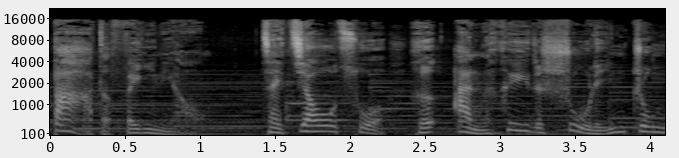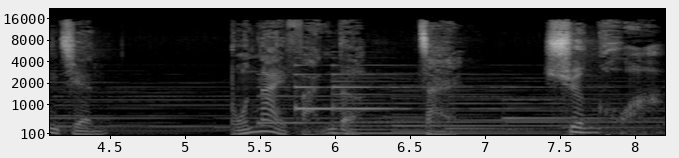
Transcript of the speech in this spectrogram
大的飞鸟在交错和暗黑的树林中间。不耐烦地在喧哗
